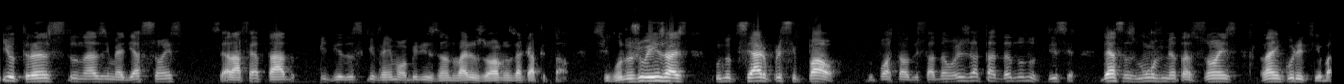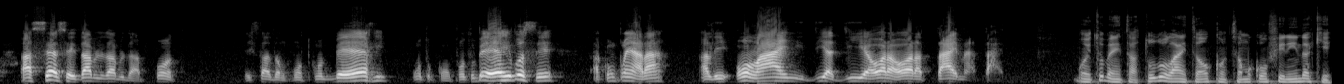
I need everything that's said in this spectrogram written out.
e o trânsito nas imediações será afetado, medidas que vêm mobilizando vários órgãos da capital. Segundo o juiz, o noticiário principal do portal do Estadão hoje já está dando notícia dessas movimentações lá em Curitiba. Acesse aí www.estadão.com.br e você acompanhará ali online, dia a dia, hora a hora, time a time. Muito bem, tá tudo lá então, estamos conferindo aqui.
